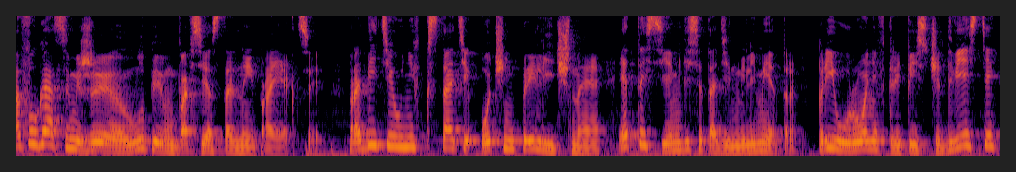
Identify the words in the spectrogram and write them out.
А фугасами же лупим во все остальные проекции. Пробитие у них, кстати, очень приличное. Это 71 мм. При уроне в 3200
